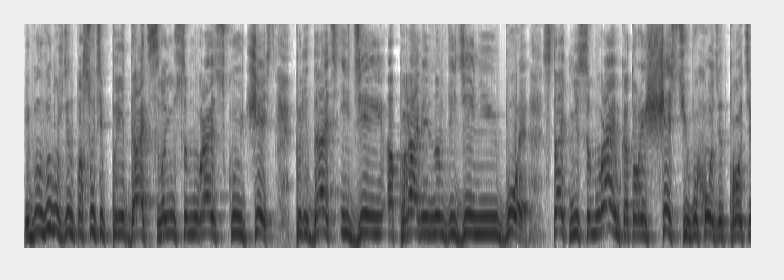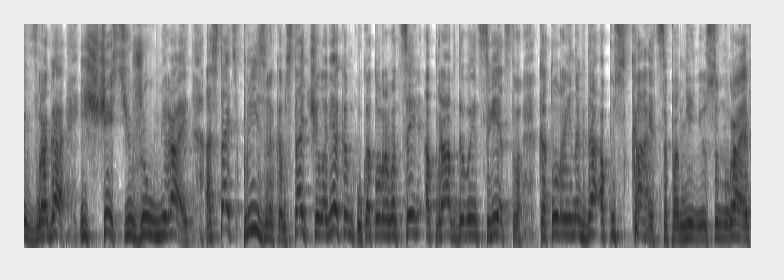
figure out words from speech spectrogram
И был вынужден, по сути, предать свою самурайскую честь. Предать идеи о правильном ведении боя. Стать не самураем, который с честью выходит выходит против врага и с честью же умирает, а стать призраком, стать человеком, у которого цель оправдывает средства, который иногда опускается, по мнению самураев,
